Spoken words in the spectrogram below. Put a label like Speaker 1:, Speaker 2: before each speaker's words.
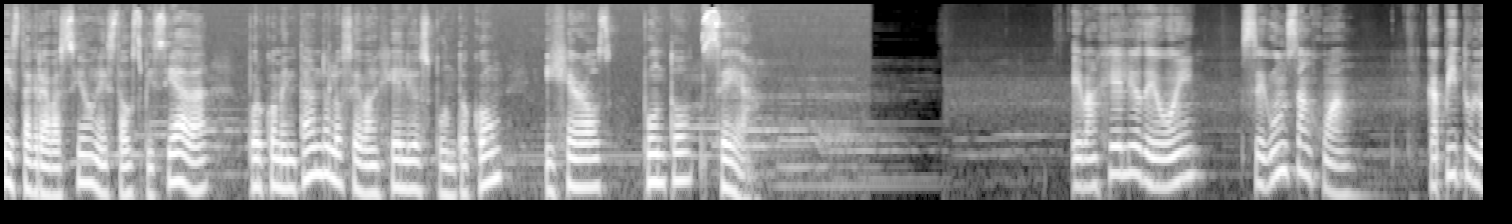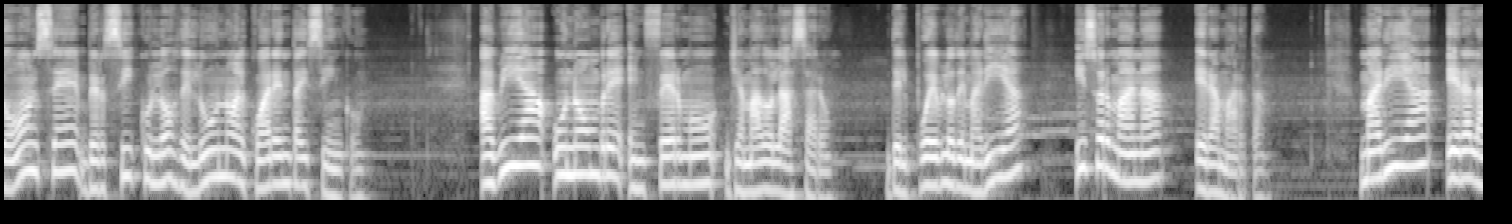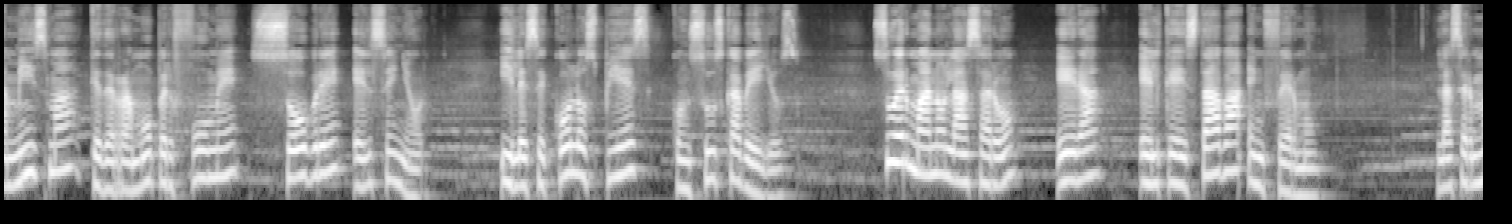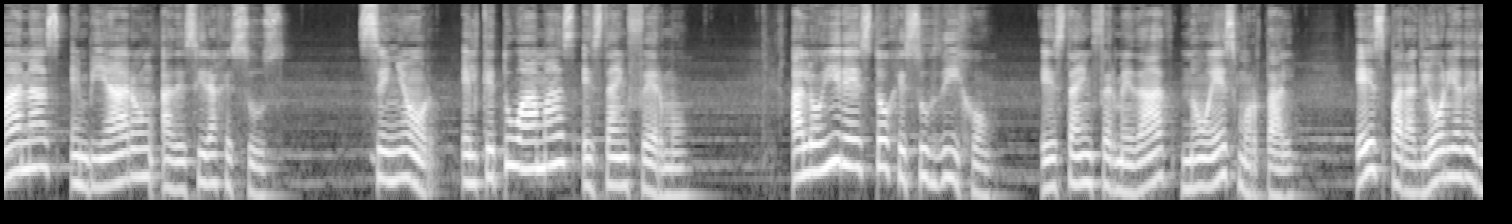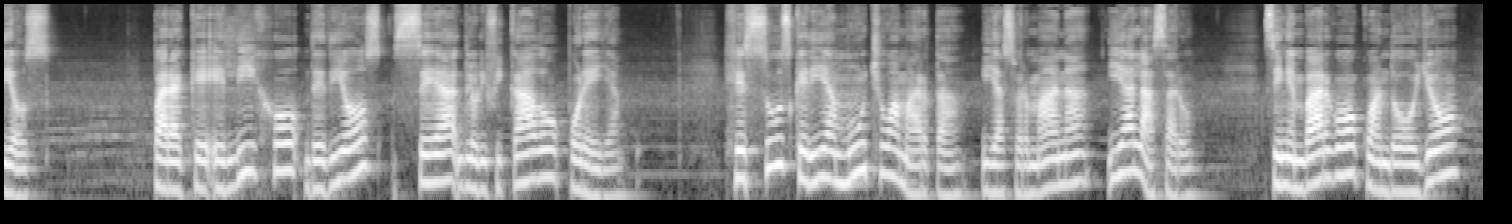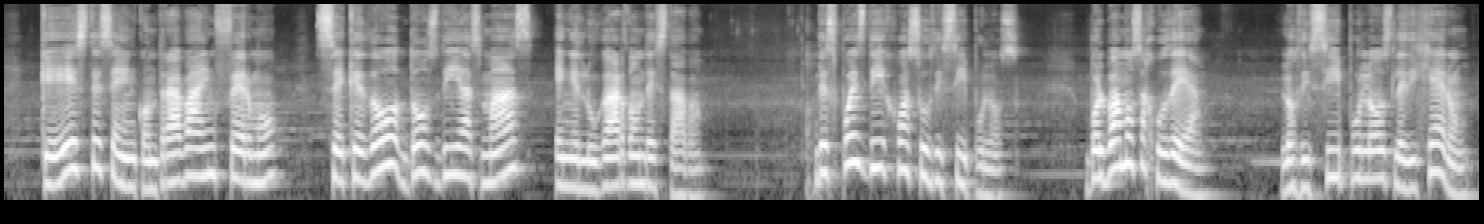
Speaker 1: Esta grabación está auspiciada por comentandolosevangelios.com y heralds.ca. Evangelio de hoy, según San Juan, capítulo 11, versículos del 1 al 45. Había un hombre enfermo llamado Lázaro, del pueblo de María, y su hermana era Marta. María era la misma que derramó perfume sobre el Señor y le secó los pies con sus cabellos. Su hermano Lázaro era el que estaba enfermo. Las hermanas enviaron a decir a Jesús, Señor, el que tú amas está enfermo. Al oír esto Jesús dijo, Esta enfermedad no es mortal es para gloria de Dios, para que el Hijo de Dios sea glorificado por ella. Jesús quería mucho a Marta y a su hermana y a Lázaro. Sin embargo, cuando oyó que éste se encontraba enfermo, se quedó dos días más en el lugar donde estaba. Después dijo a sus discípulos, Volvamos a Judea. Los discípulos le dijeron,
